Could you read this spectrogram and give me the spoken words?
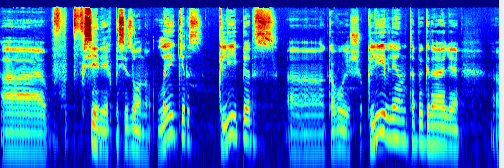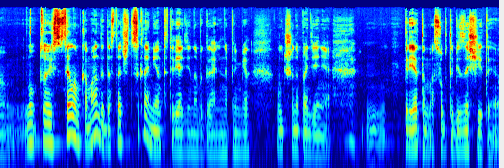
а, в, в сериях по сезону Лейкерс, Клиперс, а, кого еще? Кливленд обыграли, ну, то есть в целом команды достаточно Сакраменто 3-1 обыграли, например, лучшее нападение. При этом особо-то без защиты.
